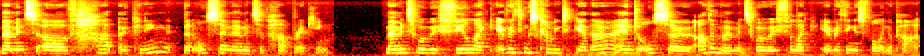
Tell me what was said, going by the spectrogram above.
moments of heart opening, but also moments of heartbreaking. Moments where we feel like everything's coming together, and also other moments where we feel like everything is falling apart.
